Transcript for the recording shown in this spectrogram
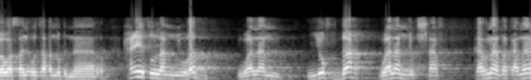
bahwasanya ucapan itu benar. Haitsu lam yurad wa lam yufdah wa lam yukshaf. Karena apa? Karena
